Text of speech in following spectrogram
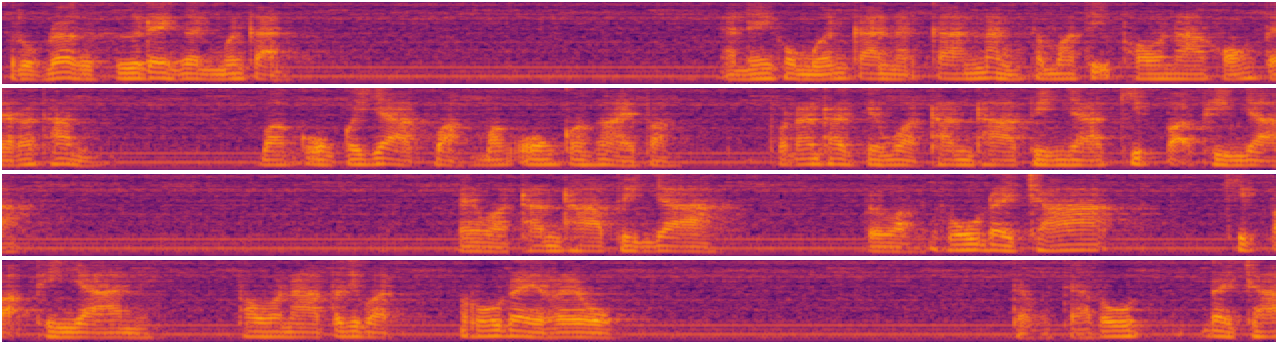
สรุปแล้วก็คือได้เงินเหมือนกัน อันนี้ก็เหมือนกันนะการนั่งสมาธิภาวนาของแต่ละท่าน บางองค์ก็ยากบางบางองค์ก็ง่ายบางเพราะนั้นท่านจึงว่าทันทาปิญญาคิปปะปิญญา แปลว่าทันทาปิญญา แปลว่ารู้ได้ช้า คิปปะปิญญานี่ภาวนาปฏิบัติรู้ได้เร็ว แต่จะรู้ได้ช้า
